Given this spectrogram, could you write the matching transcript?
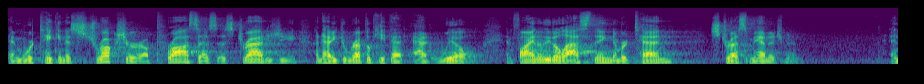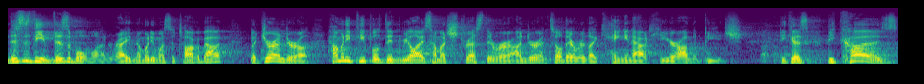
and we're taking a structure, a process, a strategy, and how you can replicate that at will. And finally, the last thing, number 10, stress management. And this is the invisible one, right? Nobody wants to talk about. But you're under, a, how many people didn't realize how much stress they were under until they were like hanging out here on the beach? Because, because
